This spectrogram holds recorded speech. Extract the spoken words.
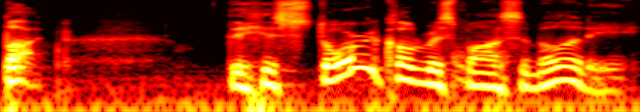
but the historical responsibility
